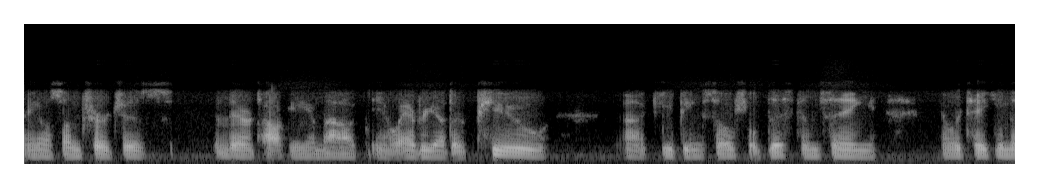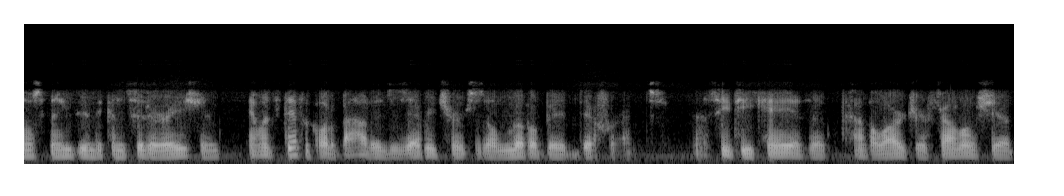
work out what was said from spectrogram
You know, some churches, they're talking about, you know, every other pew, uh, keeping social distancing, and we're taking those things into consideration. And what's difficult about it is every church is a little bit different. CTK is a kind of a larger fellowship.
